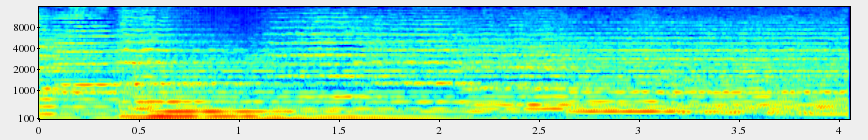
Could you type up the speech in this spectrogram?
Música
